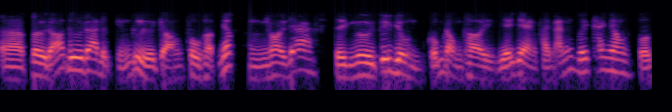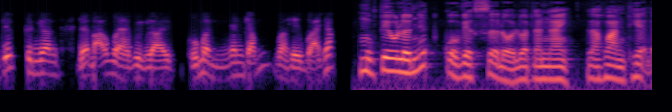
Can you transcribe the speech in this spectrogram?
à, từ đó đưa ra được những cái lựa chọn phù hợp nhất ngoài ra thì người tiêu dùng cũng đồng thời dễ dàng phản ánh với cá nhân tổ chức kinh doanh để bảo vệ quyền lợi của mình nhanh chóng và hiệu quả nhất Mục tiêu lớn nhất của việc sửa đổi luật lần này là hoàn thiện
